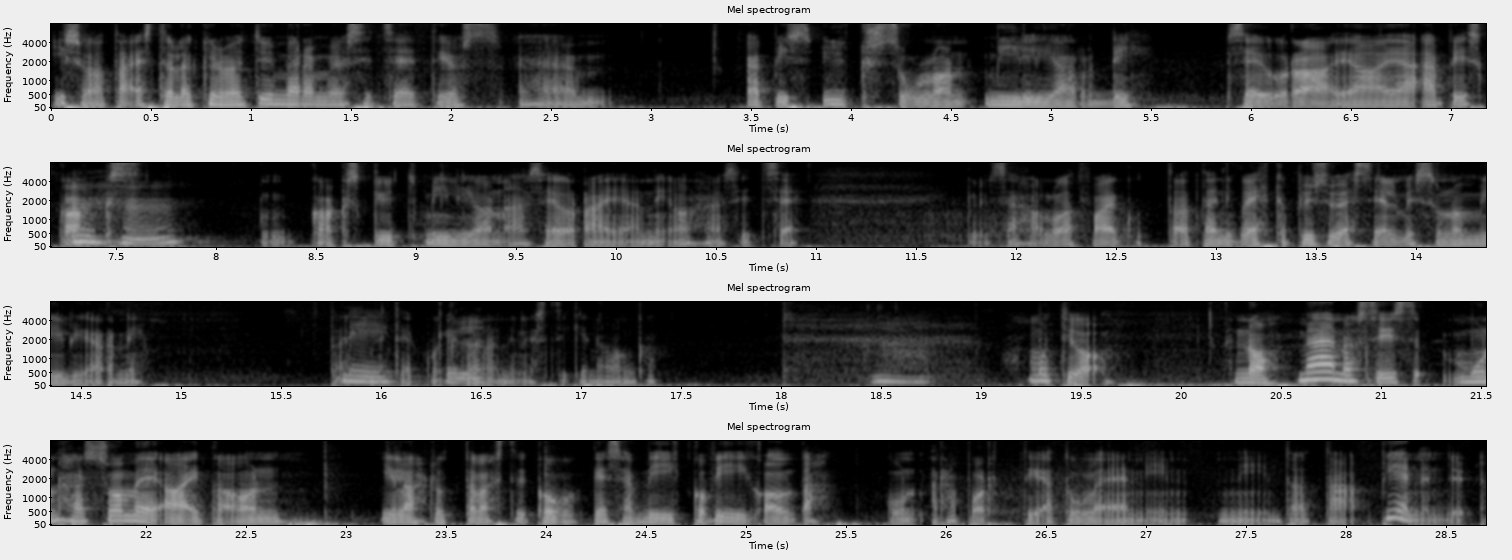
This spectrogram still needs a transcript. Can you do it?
isoa taistelua. Kyllä mä ymmärrän myös sit se, että jos ähm, Appis 1 sulla on miljardi seuraajaa ja Appis 2 mm-hmm. 20 miljoonaa seuraajaa, niin onhan sitten se kyllä sä haluat vaikuttaa, tai niin kuin ehkä pysyä siellä, missä sulla on miljardi. Tai niin, tiedä, kuinka kyllä. niille ikinä onkaan. No. Mutta joo. No, mä en ole siis, munhan someaika on ilahduttavasti koko kesä viikko viikolta, kun raporttia tulee, niin, niin tota, pienentynyt.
